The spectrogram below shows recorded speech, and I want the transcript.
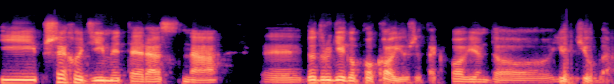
i przechodzimy teraz na, e, do drugiego pokoju, że tak powiem, do YouTube'a.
